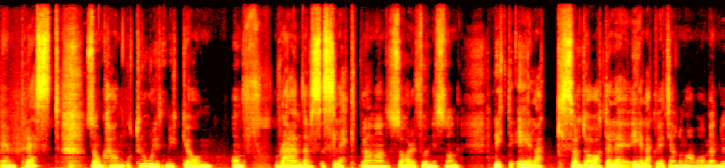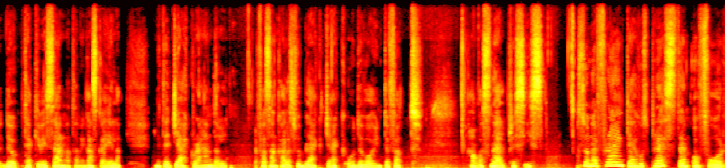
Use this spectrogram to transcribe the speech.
en präst som kan otroligt mycket om, om Randalls släkt. Bland annat så har det funnits någon riktigt elak soldat, eller elak vet jag inte om han var, men det upptäcker vi sen att han är ganska elak. Han heter Jack Randall, fast han kallas för Black Jack och det var ju inte för att han var snäll precis. Så när Frank är hos prästen och får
